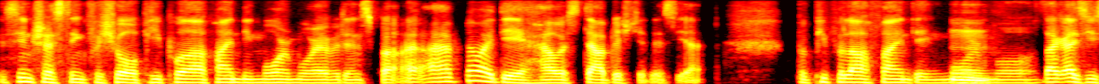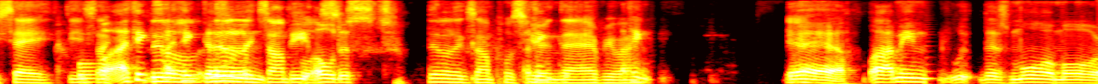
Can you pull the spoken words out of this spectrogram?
it's interesting for sure. People are finding more and more evidence, but I, I have no idea how established it is yet. But people are finding more and more, like as you say, these Well, like I think little I think little um, examples, the oldest. little examples here think- and there, everywhere. I think. Yeah. Well, I mean, w- there's more and more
